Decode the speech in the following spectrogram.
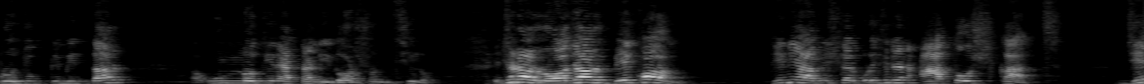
প্রযুক্তিবিদ্যার উন্নতির একটা নিদর্শন ছিল। এছাড়া রজার বেকন তিনি আবিষ্কার করেছিলেন আতস কাচ। যে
